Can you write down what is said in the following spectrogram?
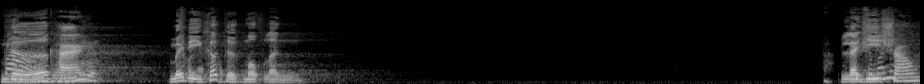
Nửa tháng Mới đi khất thực một lần. Là vì sao?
